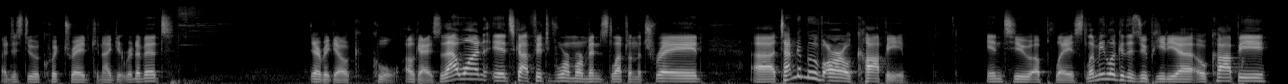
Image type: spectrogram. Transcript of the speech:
I just do a quick trade, can I get rid of it? There we go. Cool. Okay, so that one, it's got 54 more minutes left on the trade. Uh, time to move our Okapi into a place. Let me look at the Zoopedia. Oh, Okapi.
